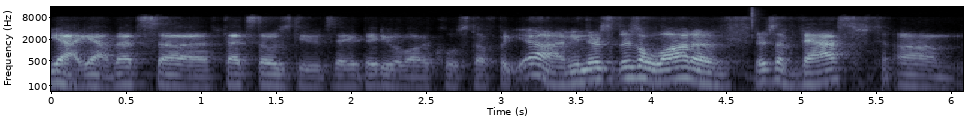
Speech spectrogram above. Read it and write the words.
Yeah, yeah, that's uh that's those dudes. They they do a lot of cool stuff. But yeah, I mean there's there's a lot of there's a vast um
